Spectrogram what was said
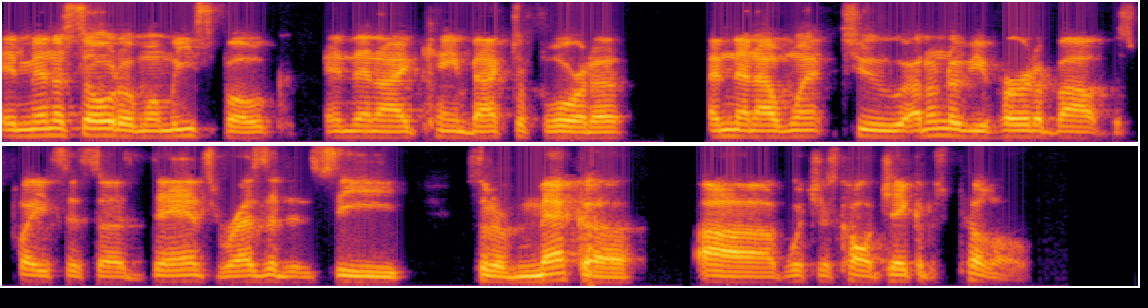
in Minnesota when we spoke, and then I came back to Florida, and then I went to. I don't know if you've heard about this place. It's a dance residency sort of mecca, uh, which is called Jacob's Pillow,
